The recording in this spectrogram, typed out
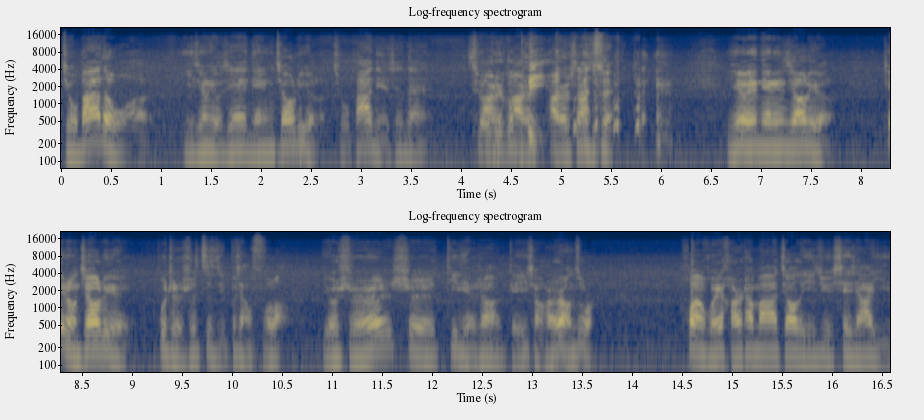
九八的我已经有些年龄焦虑了，九八年现在焦虑个二二十三岁，已经有些年龄焦虑了。这种焦虑不只是自己不想服老，有时是地铁上给一小孩让座，换回孩儿他妈教的一句“谢谢阿姨”，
